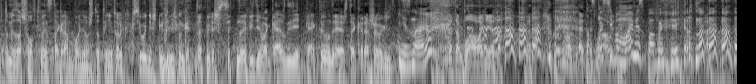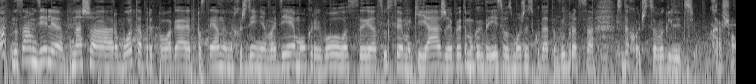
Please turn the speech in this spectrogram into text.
Потом я зашел в твой инстаграм, понял, что ты не только к сегодняшнему дню готовишься, но, видимо, каждый день. Как ты умудряешься так хорошо выглядеть? Не знаю. Это плавание, да? Это Спасибо плавание. маме с папой, наверное. На самом деле, наша работа предполагает постоянное нахождение в воде, мокрые волосы, отсутствие макияжа. И поэтому, когда есть возможность куда-то выбраться, всегда хочется выглядеть хорошо.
